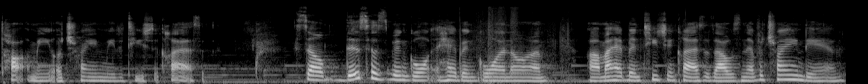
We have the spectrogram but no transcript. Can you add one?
taught me or trained me to teach the classes. So this has been going had been going on. Um, I had been teaching classes I was never trained in,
